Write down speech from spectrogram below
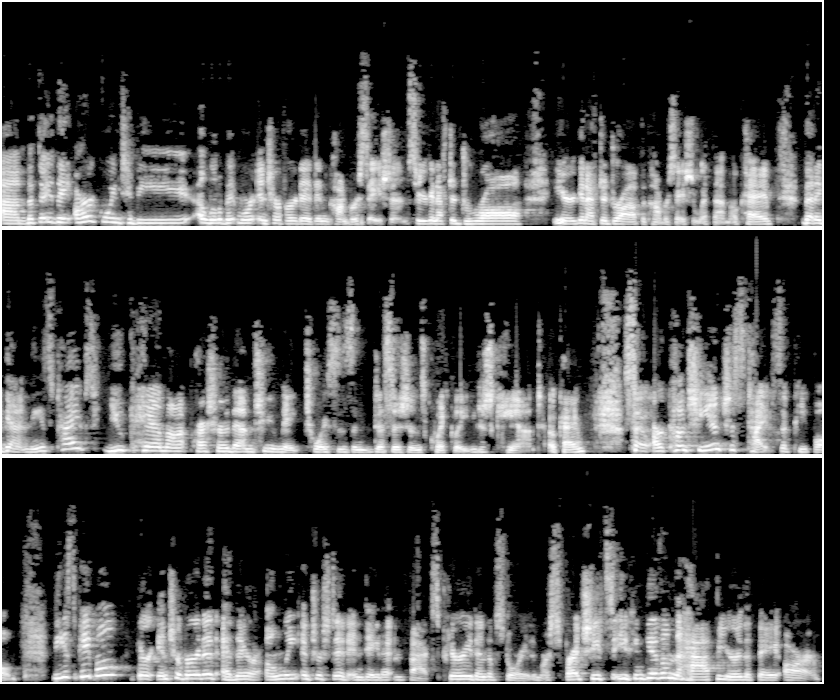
Um, but they, they are going to be a little bit more introverted in conversation. So you're going to have to draw, you're going to have to draw up the conversation with them. Okay. But again, these types, you cannot pressure them to make choices and decisions quickly. You just can't. Okay. So our conscientious types of people, these people, they're introverted and they are only interested in data and facts, period. End of story. The more spreadsheets that you can give them, the happier that they are.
